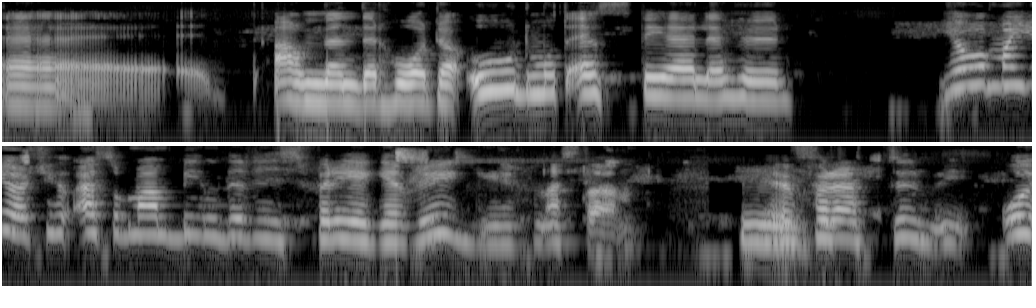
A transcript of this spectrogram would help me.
eh, använder hårda ord mot SD, eller hur? Ja, man gör alltså man binder ris för egen rygg nästan. Eh, Mm. För att, eh, och,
